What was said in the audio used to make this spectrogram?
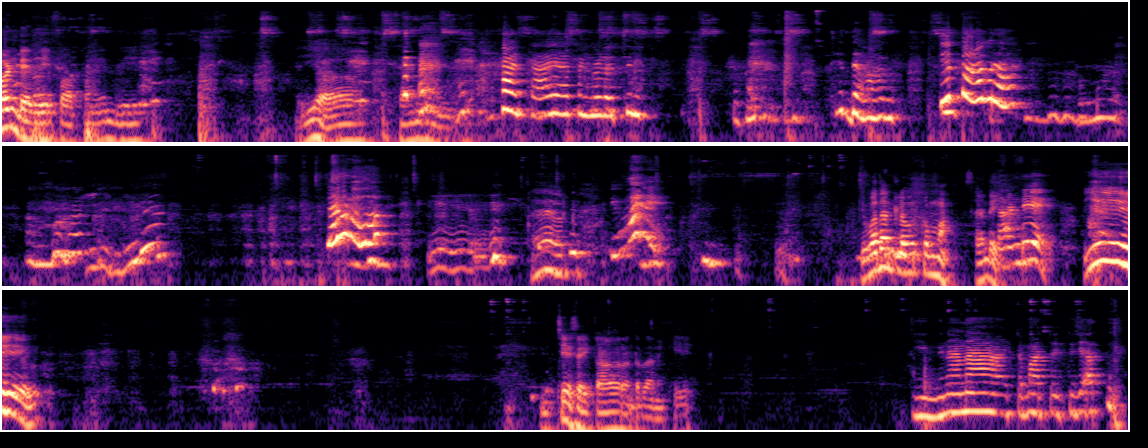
ఇవ్వండి అది పాపం ఏంది? అయ్యో శాండీ. సాయాసం కూడా వచ్చింది తీద్దాగురా ఇవ్వదంట్లో ఊరుకోమ్మా సండే. ఏ ఇచ్చేసాయి కావాలంట దానికి. ఏంది నాన్న ఇట్ట మాట ఇట్టు చేస్తుంది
